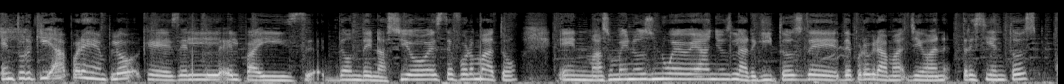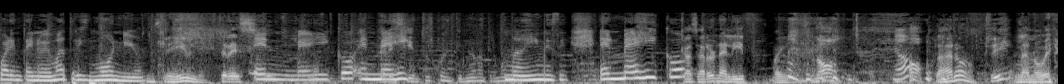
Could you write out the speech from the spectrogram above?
En Turquía, por ejemplo, que es el, el país donde nació este formato, en más o menos nueve años larguitos de, de programa, llevan 349 matrimonios. Increíble. En México, en México, 349 matrimonios. imagínese, en México, Casaron a Liv. imagínate. No, ¿no? Claro. ¿Sí? La novela.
